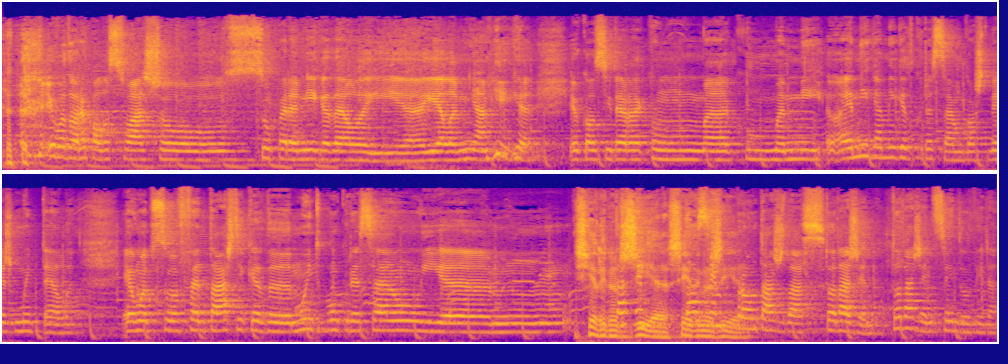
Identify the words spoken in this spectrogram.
Eu adoro a Paula Soares, sou super amiga dela e, eh, e ela é minha amiga. Eu considero-a como uma, como uma ami- amiga, amiga de coração, gosto mesmo muito dela. É uma pessoa fantástica, de muito bom coração e. hum, Cheia de está energia, sempre- cheia de está sempre energia. pronta a ajudar toda a gente, toda a gente, sem dúvida.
